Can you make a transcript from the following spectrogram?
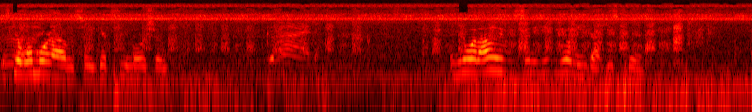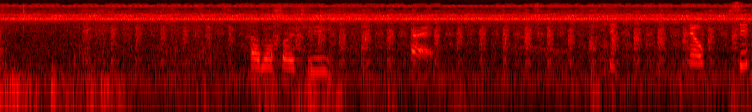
Let's get one more out of him so he gets the emotion. Good. And you know what? I don't even. Cindy, You you don't need that. He's clean. Have an SIT. All right. Sit. No. Sit.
